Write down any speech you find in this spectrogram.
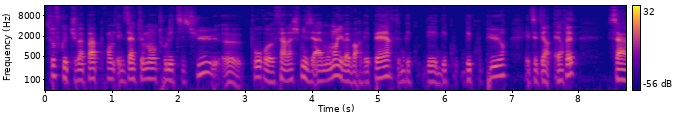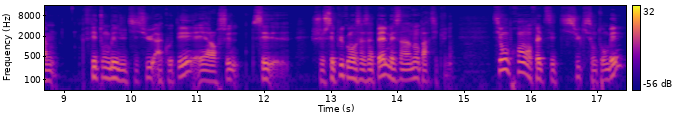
Sauf que tu vas pas prendre exactement tous les tissus euh, pour euh, faire la chemise. À un moment, il va y avoir des pertes, des, des, des, coupures, etc. Et en fait, ça fait tomber du tissu à côté. Et alors, c'est, je sais plus comment ça s'appelle, mais c'est un nom particulier. Si on prend en fait ces tissus qui sont tombés,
